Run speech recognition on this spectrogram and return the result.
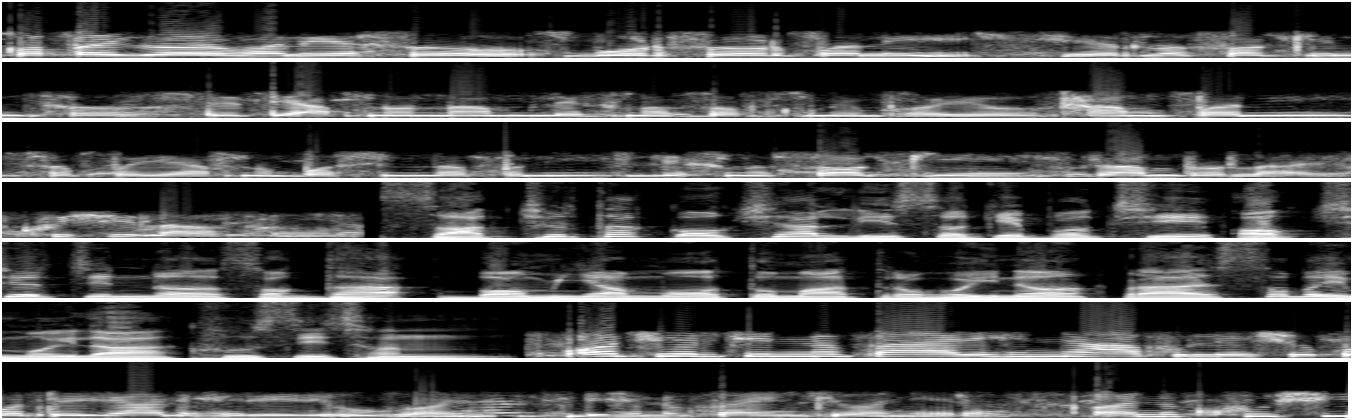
कतै गयो भने यसो बोर्डसोड पनि हेर्न सकिन्छ। त्यति आफ्नो नाम लेख्न सक्ने भयो। ठाम पनि सबै आफ्नो बसिन्दा पनि लेख्न सके। राम्रो लाग्यो। खुसी लाग्छ। साक्षरता कक्षा लिइसकेपछि अक्षर चिन्न सक्दा बमिया महत्व मात्र होइन प्राय सबै महिला खुसी छन्। अक्षर चिन्न पाएदेखि आफूले यसो कतै जाँदाखेरि देख्न पाइन्थ्यो भनेर। अनि खुसी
